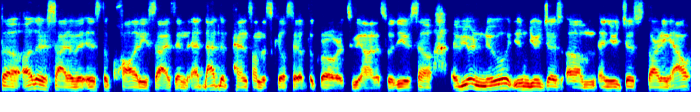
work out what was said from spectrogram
the other side of it is the quality side, and that depends on the skill set of the grower. To be honest with you, so if you're new and you're just um, and you're just starting out,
